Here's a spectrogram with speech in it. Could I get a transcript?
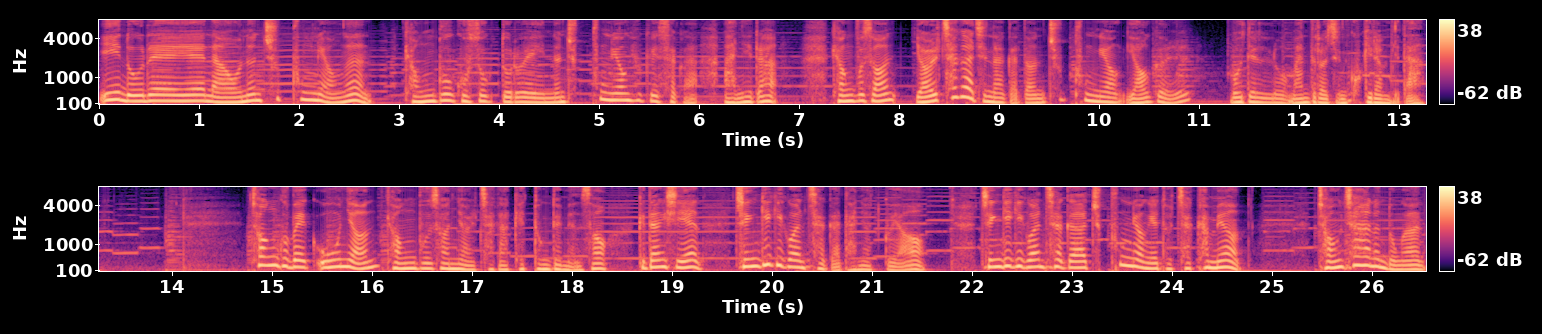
이 노래에 나오는 추풍령은 경부 고속도로에 있는 추풍령 휴게소가 아니라 경부선 열차가 지나가던 추풍령 역을 모델로 만들어진 곡이랍니다. 1905년 경부선 열차가 개통되면서 그 당시엔 증기기관차가 다녔고요. 증기기관차가 추풍령에 도착하면 정차하는 동안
